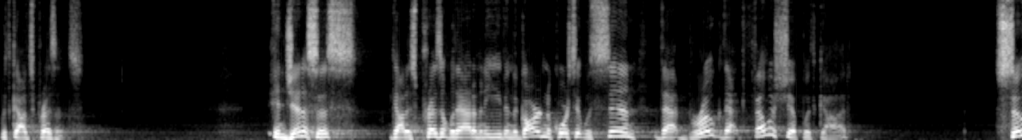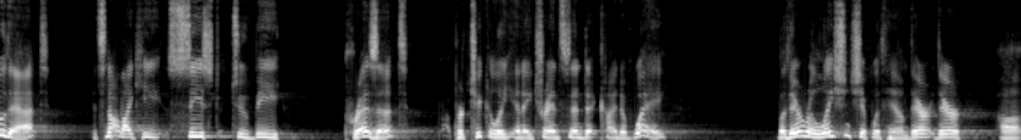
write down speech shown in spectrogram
with God's presence. In Genesis, God is present with Adam and Eve in the garden. Of course, it was sin that broke that fellowship with God so that it's not like he ceased to be present, particularly in a transcendent kind of way, but their relationship with him, their, their uh,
